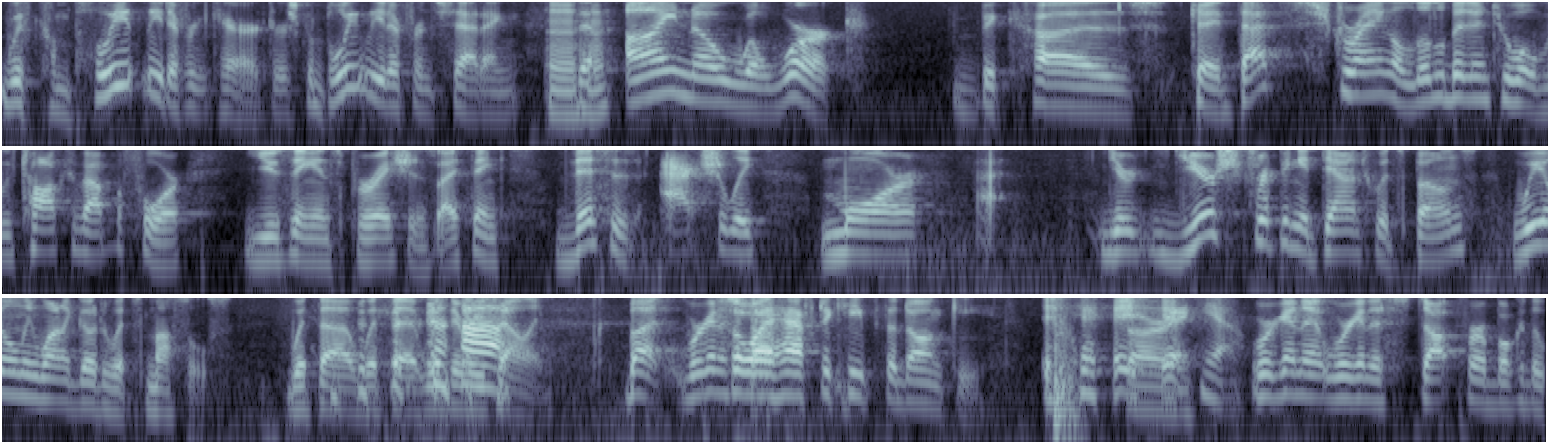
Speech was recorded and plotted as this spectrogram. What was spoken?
with completely different characters, completely different setting that I know will work because Okay, that's straying a little bit into what we've talked about before, using inspirations. I think this is actually more. uh, You're you're stripping it down to its bones. We only want to go to its muscles with uh, with the, with the retelling. But we're gonna. so stop. I have to keep the donkey. Sorry. Yeah. We're gonna we're gonna stop for a book of the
